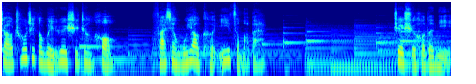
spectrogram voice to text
找出这个韦瑞氏症后，发现无药可医怎么办？这时候的你，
